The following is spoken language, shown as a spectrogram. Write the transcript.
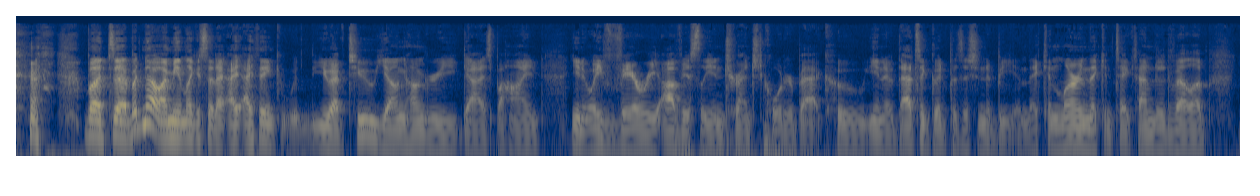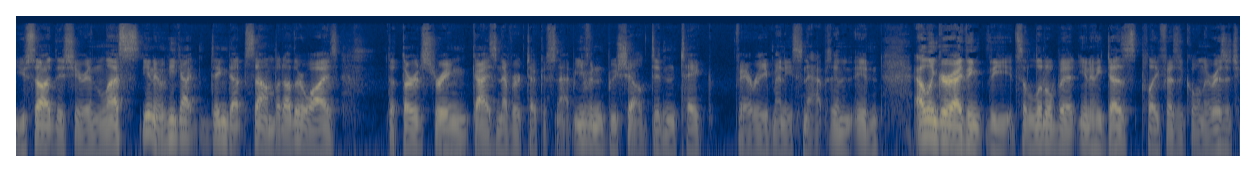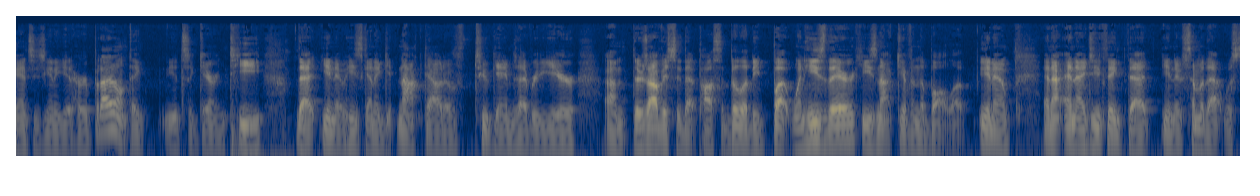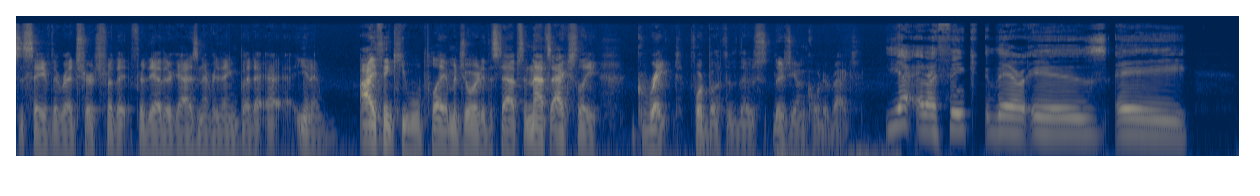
but uh, but no, I mean, like I said, I, I think you have two young, hungry guys behind you know a very obviously entrenched quarterback who you know that's a good position to be in. They can learn, they can take time to develop. You saw it this year, unless you know he got dinged up some, but otherwise the third string guys never took a snap. Even Buechele didn't take very many snaps. And in Ehlinger, I think the it's a little bit you know he does play physical, and there is a chance he's going to get hurt, but I don't think it's a guarantee that you know he's going to get knocked out of two games every year. Um, there's obviously that possibility, but when he's there, he's not giving the ball up, you know. And I, and I do think that you know some of that was to save the red shirts for the for the other guys and everything, but uh, you know. I think he will play a majority of the snaps, and that's actually great for both of those those young quarterbacks. Yeah, and I think there is a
